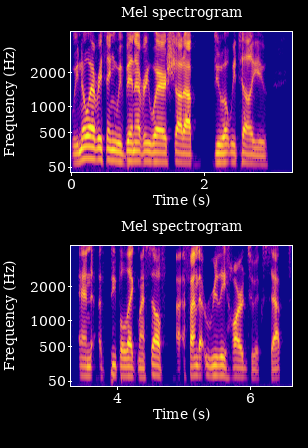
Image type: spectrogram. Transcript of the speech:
We know everything. We've been everywhere. Shut up. Do what we tell you. And uh, people like myself, I find that really hard to accept.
